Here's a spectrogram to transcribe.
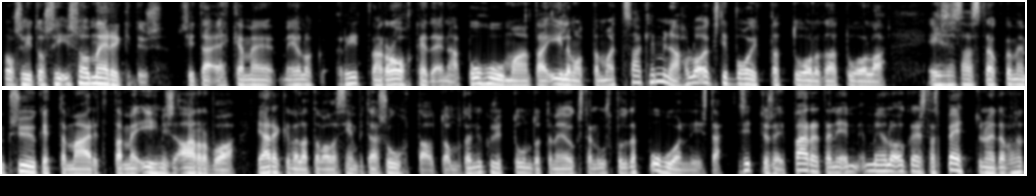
tosi, tosi iso merkitys. Sitä ehkä me, me ei ole riittävän rohkeita enää puhumaan tai ilmoittamaan, että saakeli minä haluan oikeasti voittaa tuolla tai tuolla. Ei se saa sitä meidän psyykettä määrittää tai meidän ihmisarvoa. Järkevällä tavalla siihen pitää suhtautua, mutta nykyisin tuntuu, että me ei oikeastaan uskalleta puhua niistä. Ja sitten jos ei pärjätä, niin me ei ole oikeastaan pettyneitä, vaan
